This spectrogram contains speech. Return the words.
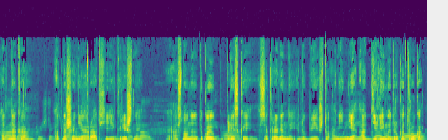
Однако отношения Радхи и Кришны основаны на такой близкой, сокровенной любви, что они неотделимы друг от друга.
